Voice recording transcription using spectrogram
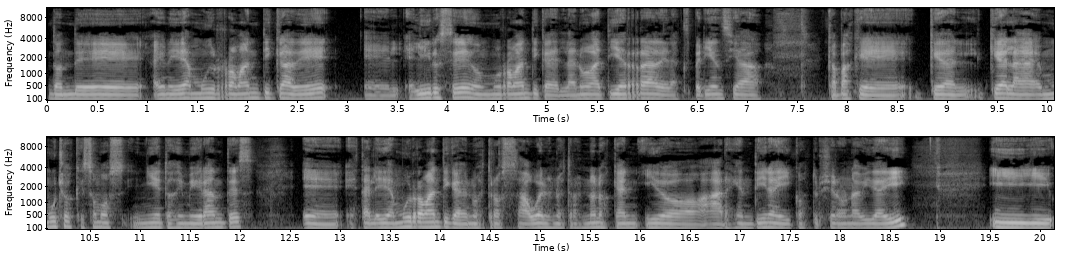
donde hay una idea muy romántica de el, irse, muy romántica de la nueva tierra, de la experiencia capaz que queda, queda muchos que somos nietos de inmigrantes, eh, está la idea muy romántica de nuestros abuelos, nuestros nonos que han ido a Argentina y construyeron una vida ahí. Y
